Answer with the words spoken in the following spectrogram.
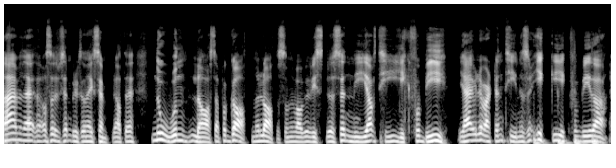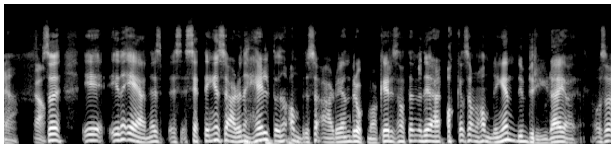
Nei, men det, altså, så brukte han eksempel at det, noen la seg på gaten og late som de var bevisstløse. Ni av ti gikk forbi. Jeg ville vært den tiende som ikke gikk forbi, da. Ja. Ja. Så i, i den ene settingen så er du en helt, og i den andre så er du en bråkmaker. Sånn at det, men det er akkurat samme handlingen. Du bryr deg. Og så,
